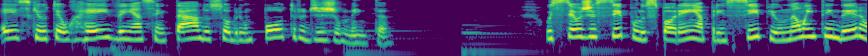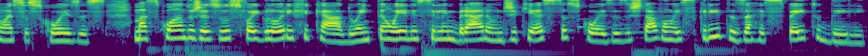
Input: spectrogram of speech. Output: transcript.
eis que o teu rei vem assentado sobre um potro de jumenta. Os seus discípulos, porém, a princípio não entenderam essas coisas, mas quando Jesus foi glorificado, então eles se lembraram de que essas coisas estavam escritas a respeito dele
